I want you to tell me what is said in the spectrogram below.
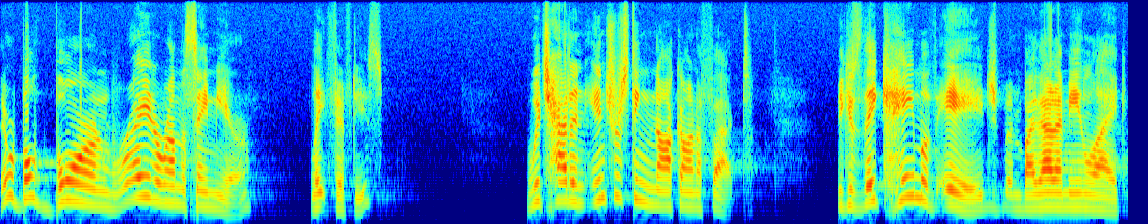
They were both born right around the same year, late 50s, which had an interesting knock on effect because they came of age, and by that I mean like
